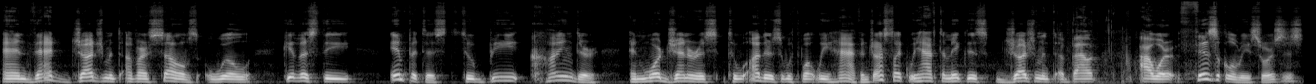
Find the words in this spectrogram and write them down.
And that judgment of ourselves will give us the impetus to be kinder and more generous to others with what we have. And just like we have to make this judgment about our physical resources,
